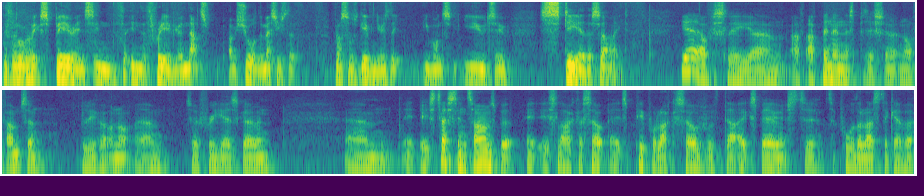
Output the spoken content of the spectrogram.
There's a lot of experience in th in the three of you, and that's I'm sure the message that Russell's given you is that he wants you to steer the side. Yeah, obviously, um, I've, I've been in this position at Northampton, believe it or not, um, two or three years ago, and um, it, it's testing times, but it, it's like ourselves, it's people like ourselves with that experience to, to pull the lads together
